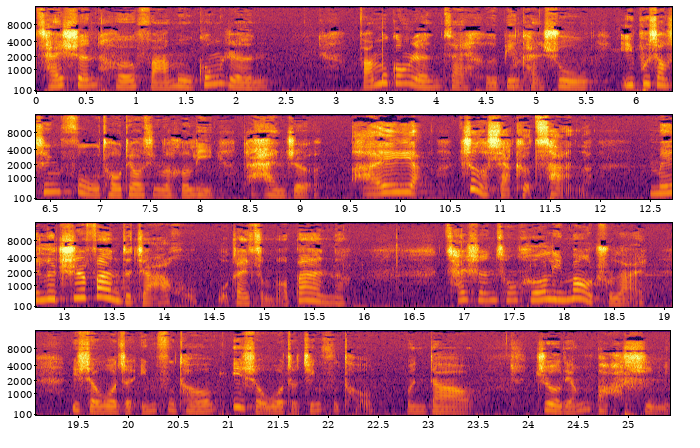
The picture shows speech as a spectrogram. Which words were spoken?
财神和伐木工人，伐木工人在河边砍树，一不小心斧头掉进了河里。他喊着：“哎呀，这下可惨了，没了吃饭的家伙，我该怎么办呢？”财神从河里冒出来，一手握着银斧头，一手握着金斧头，问道：“这两把是你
